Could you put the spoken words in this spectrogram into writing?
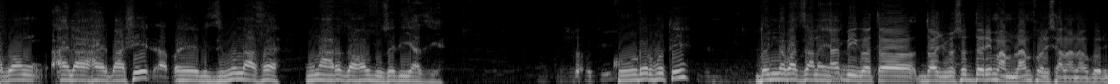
এবং এলাকাবাসীর জীবন আছে আর দহল বুঝে দিয়ে আজি। কোর্টের প্রতি ধন্যবাদ জানাই। বিগত দশ বছর ধরে মামলা আমি পরিচালনা করি।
